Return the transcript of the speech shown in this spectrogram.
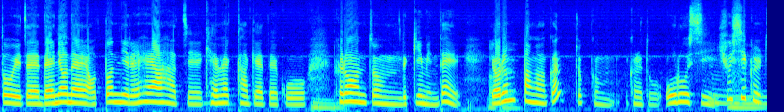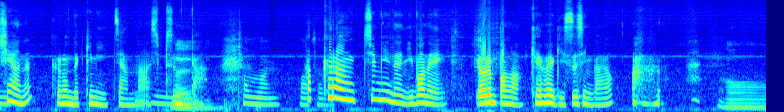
또 이제 내년에 어떤 일을 해야 할지 계획하게 되고 음, 그런 좀 느낌인데 맞아요. 여름 방학은 조금 그래도 오롯이 음. 휴식을 취하는 그런 느낌이 있지 않나 네. 싶습니다. 정말 맞아요. 하크랑 침니는 이번에 여름 방학 계획 있으신가요? 어, 뭐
